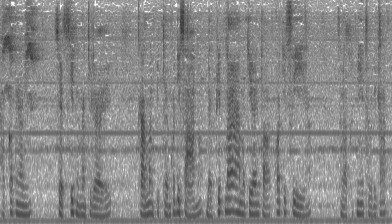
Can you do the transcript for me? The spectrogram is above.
ครับก็เป็นการเสร็จสิ้นของการเฉลยการบ้านปิดเทอมข้อที่3เนอะเดี๋ยวคลิปหน้ามาเจอกันต่อข้อที่4ครับ สำหรับคลิปนี้สวัสดีครับ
